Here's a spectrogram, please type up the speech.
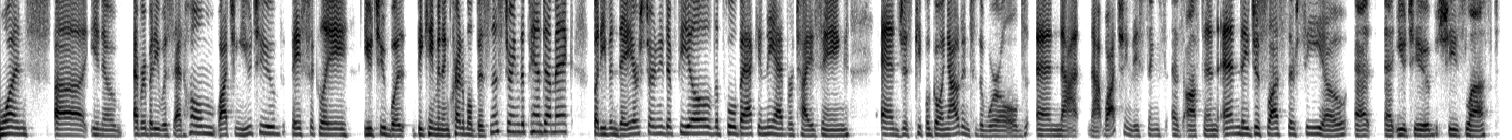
Once, uh, you know, everybody was at home watching YouTube, basically, YouTube was became an incredible business during the pandemic, but even they are starting to feel the pullback in the advertising and just people going out into the world and not not watching these things as often. And they just lost their ceo at at youtube. She's left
